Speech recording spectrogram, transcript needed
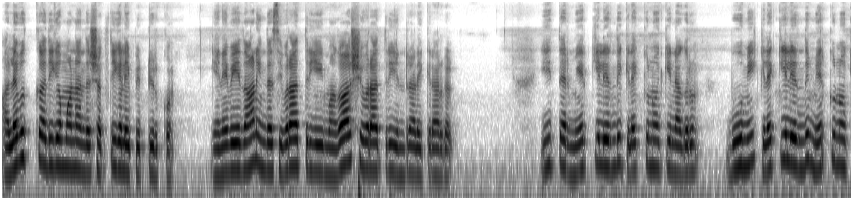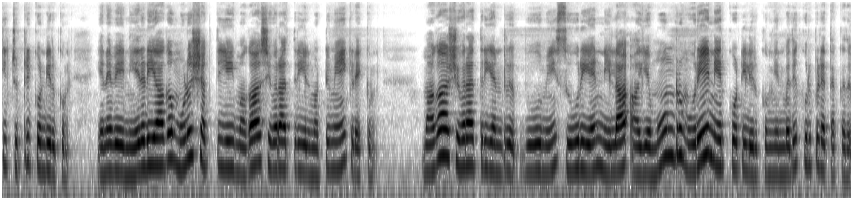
அளவுக்கு அதிகமான அந்த சக்திகளை பெற்றிருக்கும். எனவேதான் இந்த சிவராத்திரியை மகா சிவராத்திரி என்று அழைக்கிறார்கள். ஈத்தர் மேற்கிலிருந்து கிழக்கு நோக்கி நகரும் பூமி கிழக்கிலிருந்து மேற்கு நோக்கி சுற்றி கொண்டிருக்கும். எனவே நேரடியாக முழு சக்தியை மகா சிவராத்திரியில் மட்டுமே கிடைக்கும். மகா சிவராத்திரி அன்று பூமி சூரியன் நிலா ஆகிய மூன்றும் ஒரே நேர்கோட்டில் இருக்கும் என்பது குறிப்பிடத்தக்கது.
